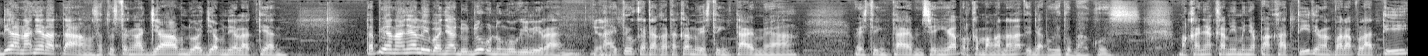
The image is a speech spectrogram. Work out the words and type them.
Dia anaknya datang satu setengah jam, dua jam dia latihan. Tapi anaknya lebih banyak duduk menunggu giliran. Ya. Nah itu kata-katakan wasting time ya, wasting time sehingga perkembangan anak tidak begitu bagus. Makanya kami menyepakati dengan para pelatih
